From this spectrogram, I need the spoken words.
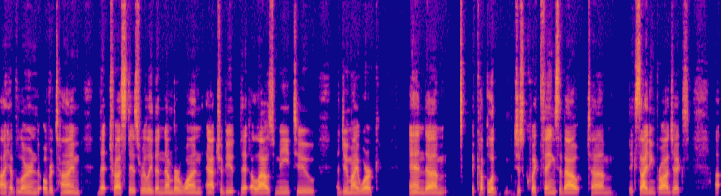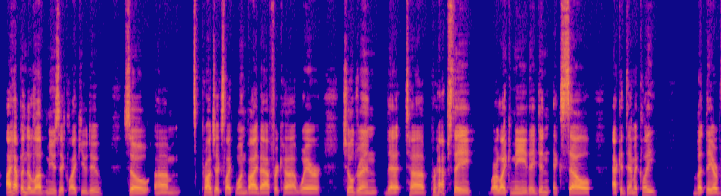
I have learned over time that trust is really the number one attribute that allows me to uh, do my work. And um, a couple of just quick things about um, exciting projects. Uh, I happen to love music like you do. So, um, projects like One Vibe Africa, where children that uh, perhaps they are like me, they didn't excel academically, but they are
